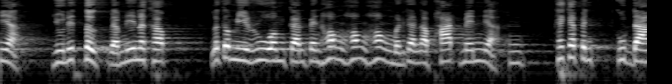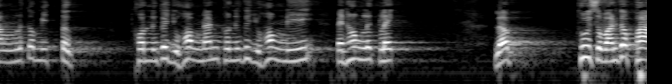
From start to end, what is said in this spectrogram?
เนี่ยอยู่ในตึกแบบนี้นะครับ แล้วก็มีรวมกันเป็นห้องห้องห้องเหมือนกันอพาร์ตเมนต์เนี่ยแค่แค่เป็นกูดังแล้วก็มีตึก คนหนึ่งก็อยู่ห้องนั้น คนหนึงก็อยู่ห้องนี้เป็นห้องเล็ก ๆ แล้ว ทูตสวรรค์ก็พา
